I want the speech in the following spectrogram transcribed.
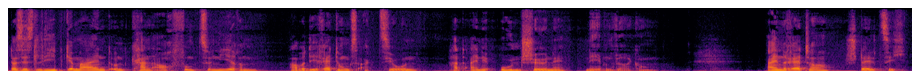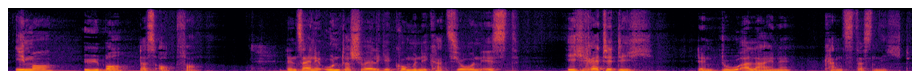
Das ist lieb gemeint und kann auch funktionieren, aber die Rettungsaktion hat eine unschöne Nebenwirkung. Ein Retter stellt sich immer über das Opfer. Denn seine unterschwellige Kommunikation ist, ich rette dich, denn du alleine kannst das nicht.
